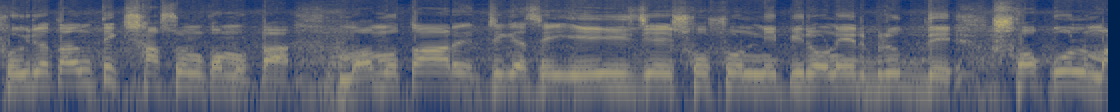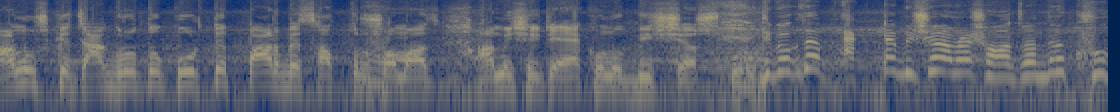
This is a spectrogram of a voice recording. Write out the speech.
স্বৈরতান্ত্রিক শাসন ক্ষমতা মমতার ঠিক আছে এই যে শোষণ নিপীড়নের বিরুদ্ধে সকল মানুষকে জাগ্রত করতে পারবে ছাত্র সমাজ আমি সেটা এখনও বিশ্বাস করি। দীপকদা একটা বিষয় আমরা সমাজ মাধ্যমে খুব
